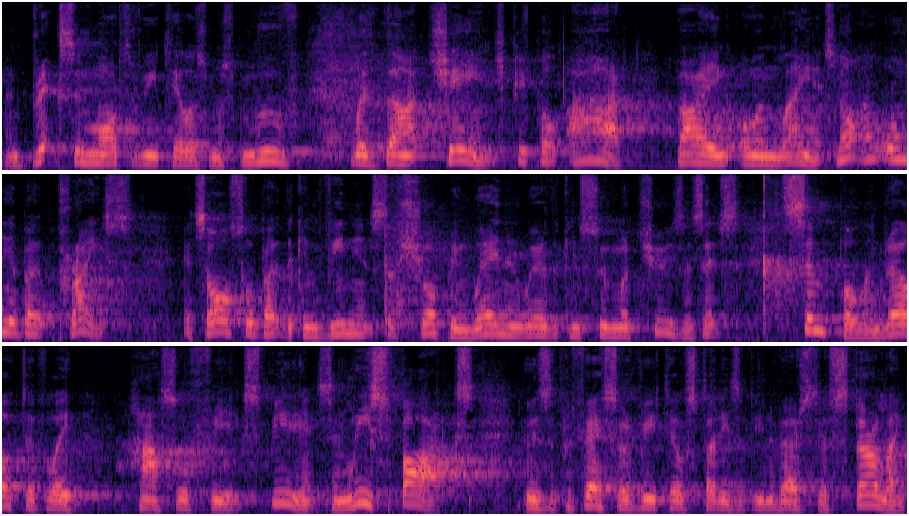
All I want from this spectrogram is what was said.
And bricks and mortar retailers must move with that change. People are buying online. It's not only about price, It's also about the convenience of shopping when and where the consumer chooses. It's simple and relatively hassle-free experience. And Lee Sparks, who is a professor of retail studies at the University of Stirling,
